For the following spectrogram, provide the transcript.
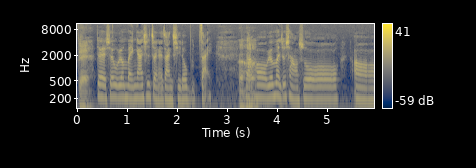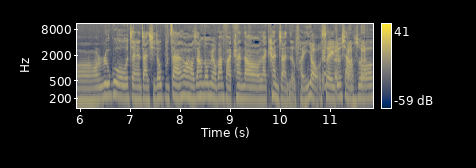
对 对，所以我原本应该是整个展期都不在。然后原本就想说，呃，如果我整个展期都不在的话，好像都没有办法看到来看展的朋友，所以就想说，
